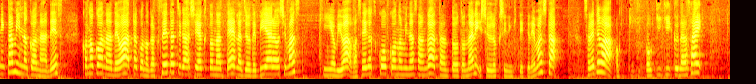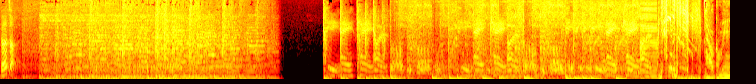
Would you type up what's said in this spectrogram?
に仮眠のコーナーです。このコーナーではタコの学生たちが主役となってラジオで PR をします。金曜日は和製学高校の皆さんが担当となり収録しに来てくれました。それではお聞きお聞きください。どうぞ。タコミン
